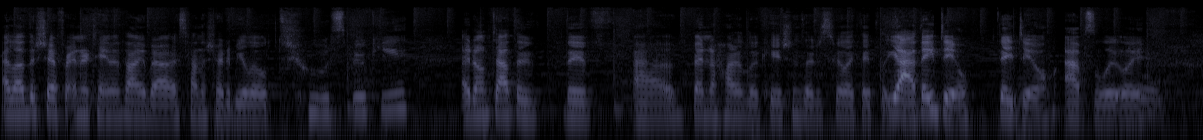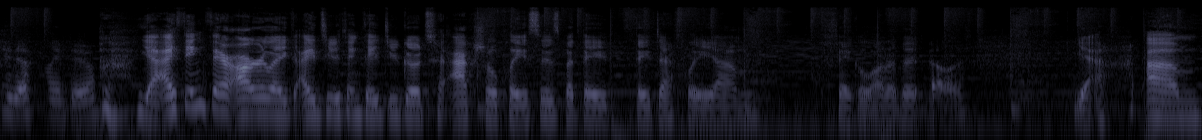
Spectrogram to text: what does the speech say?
I love the show for entertainment value, but I always found the show to be a little too spooky. I don't doubt they've they've uh, been to haunted locations. I just feel like they, yeah, they do, they do, absolutely. They definitely do. Yeah, I think there are like I do think they do go to actual places, but they they definitely um, fake a lot of it. Dollars. Yeah. Um,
